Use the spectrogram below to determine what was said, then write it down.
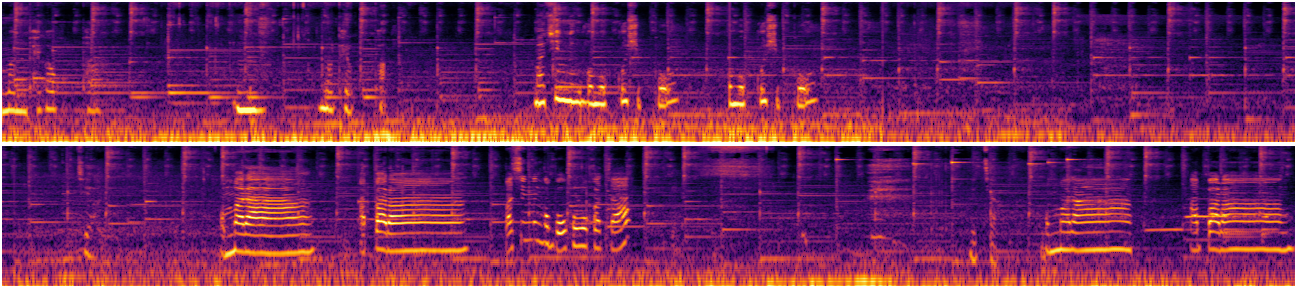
엄마는 배가 고파. 응, 엄마 배고파. 맛있는 거 먹고 싶어. 뭐 먹고 싶어. 지야, 엄마랑 아빠랑 맛있는 거 먹으러 가자. 그치야, 엄마랑 아빠랑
